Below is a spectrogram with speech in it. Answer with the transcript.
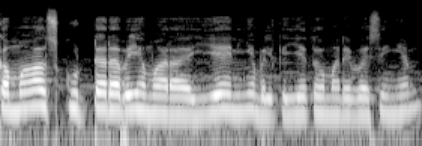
कमाल स्कूटर है भाई, हमारा ये नहीं है बल्कि ये तो हमारे वैसे ही हैं।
